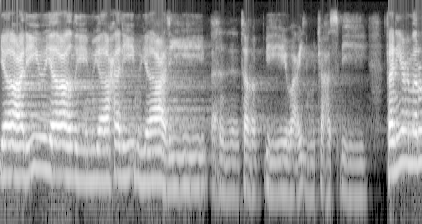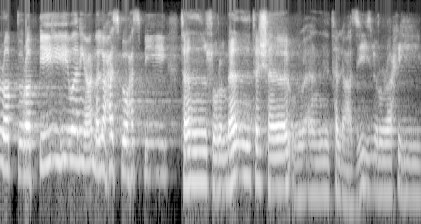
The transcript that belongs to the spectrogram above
يا علي يا عظيم يا حليم يا عليم. أنت ربي وعلمك حسبي. فنعم الرب ربي ونعم الحسب حسبي. تنصر من تشاء وأنت العزيز الرحيم.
